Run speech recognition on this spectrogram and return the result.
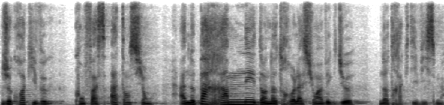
je crois qu'il veut qu'on fasse attention à ne pas ramener dans notre relation avec Dieu notre activisme.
